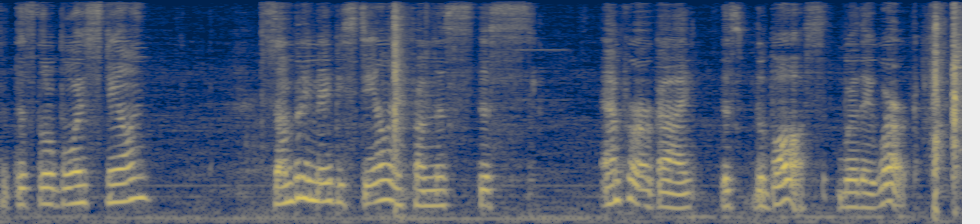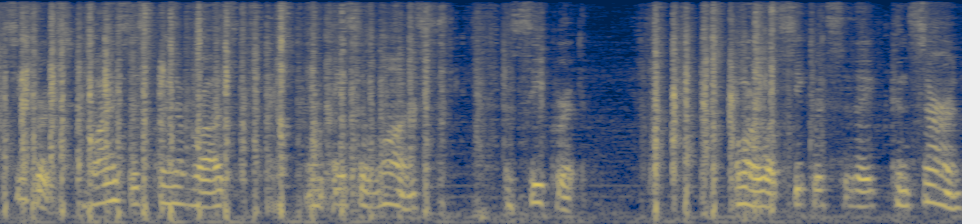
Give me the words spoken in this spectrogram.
That this little boy's stealing? Somebody may be stealing from this, this emperor guy, this the boss, where they work. Secrets. Why is this Queen of Rods and Ace of Wands a secret? Or what secrets do they concern?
